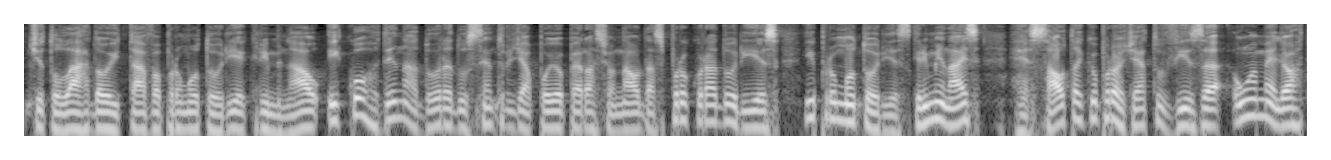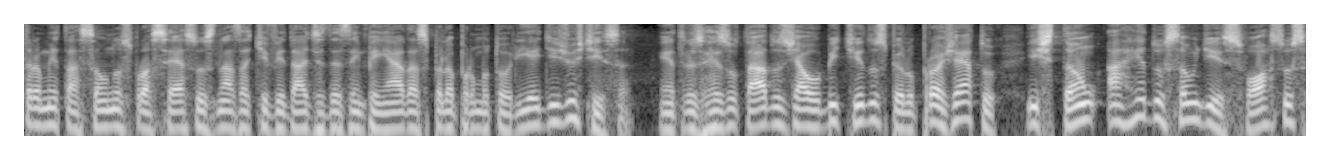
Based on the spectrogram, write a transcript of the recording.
titular da oitava Promotoria Criminal e coordenadora do Centro de Apoio Operacional das Procuradorias e Promotorias Criminais, ressalta que o projeto visa uma melhor tramitação nos processos nas atividades desempenhadas pela Promotoria de Justiça. Entre os resultados já obtidos pelo projeto estão a redução de esforços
